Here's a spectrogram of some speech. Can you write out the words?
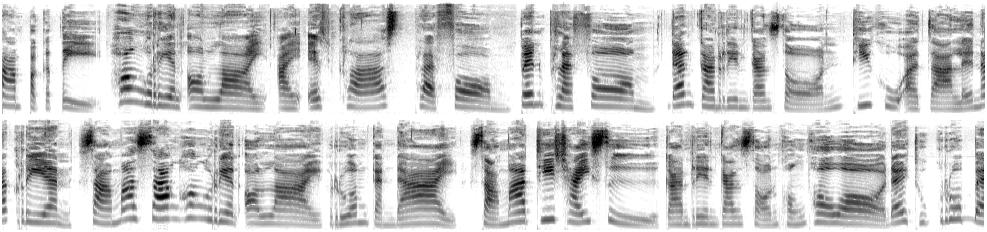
ตามปกติ ห้องเรียนออนไลน์ IS Class Platform เป็นแพลตฟอร์ม ด้านการเรียนการสอนที่ครูอาจารย์และนักเรียน สาามารถสร้างห้องเรียนออนไลน์ ร่วมกันได้ สามารถที่ใช้สื่อการเรียนการสอนของพว ได้ทุกรูปแบ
